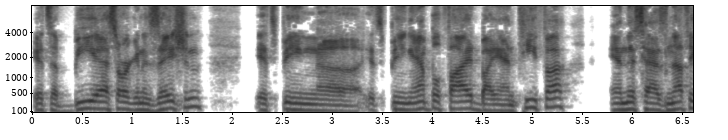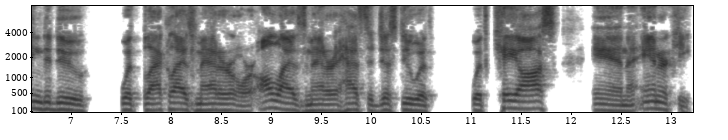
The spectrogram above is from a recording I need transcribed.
It's a BS organization. It's being uh, it's being amplified by Antifa, and this has nothing to do with Black Lives Matter or All Lives Matter. It has to just do with with chaos and anarchy.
